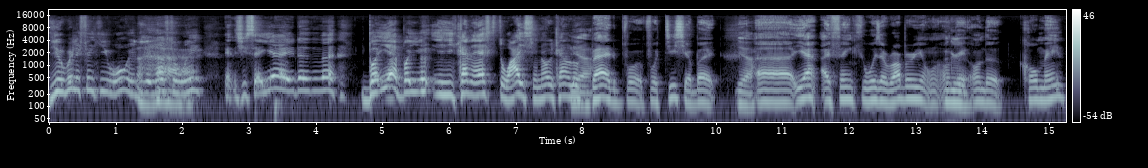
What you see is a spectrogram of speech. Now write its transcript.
Do you really think you won? You did enough to win? And she said, "Yeah." Da, da, da. But yeah, but you, he kind of asked twice. You know, it kind of looked Yeah. bad for for Tecia, but. Yeah. Uh, yeah, I think it was a robbery on, on the Agreed. on the co-main.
